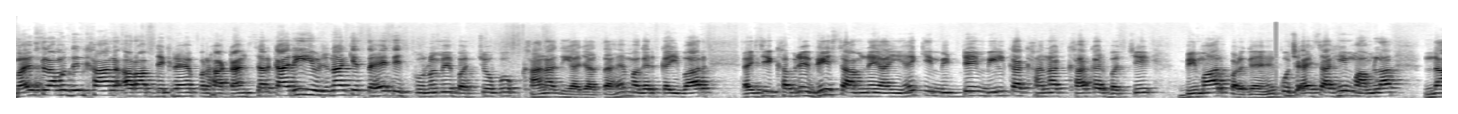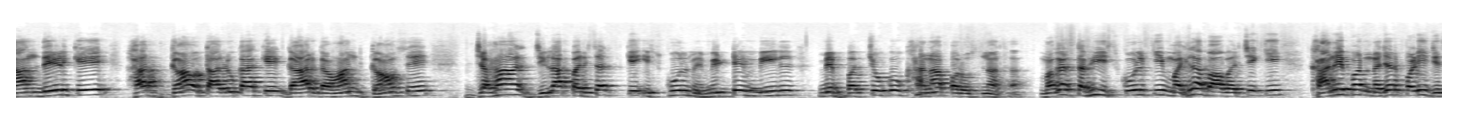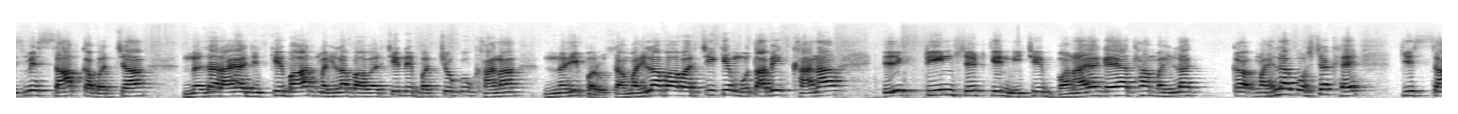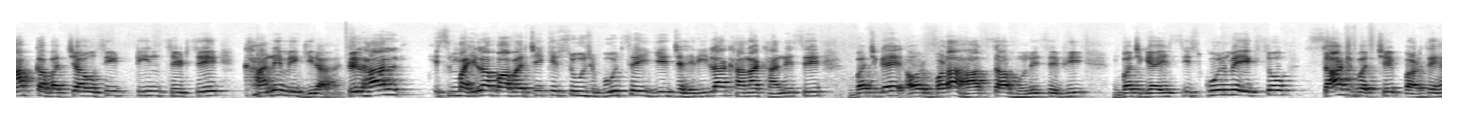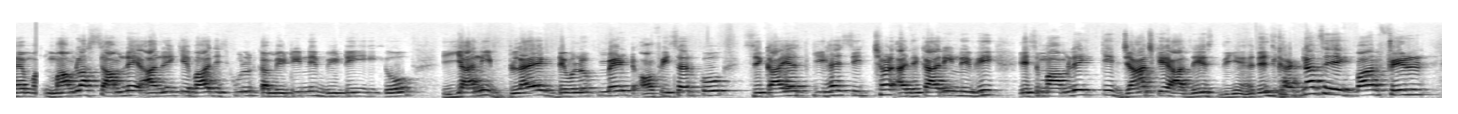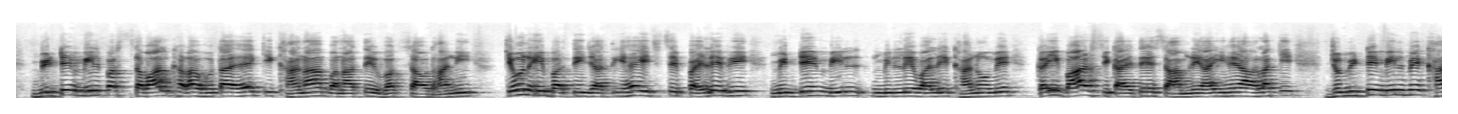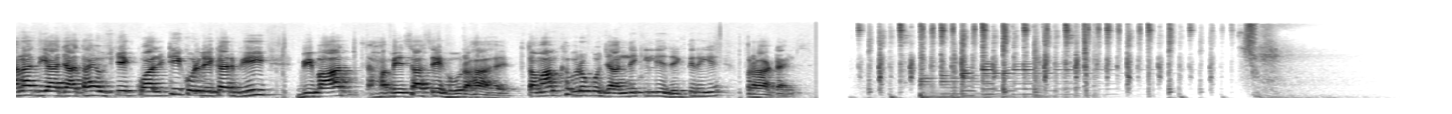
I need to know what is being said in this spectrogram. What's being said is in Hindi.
मैं इस्लामुद्दीन खान और आप देख रहे हैं प्रहार टाइम्स। सरकारी योजना के तहत स्कूलों में बच्चों को खाना दिया जाता है, मगर कई बार ऐसी खबरें भी सामने आई हैं कि मिड डे मील का खाना खाकर बच्चे बीमार पड़ गए हैं। कुछ ऐसा ही मामला नांदेड़ के हद गाँव तालुका के गार गवान गाँव से, जहाँ जिला परिषद के स्कूल में मिड डे मील में बच्चों को खाना परोसना था। मगर तभी स्कूल की महिला बावर्ची की खाने पर नज़र पड़ी, जिसमें सांप का बच्चा नज़र आया, जिसके बाद महिला बावर्ची ने बच्चों को खाना नहीं परोसा। महिला बावर्ची के मुताबिक खाना एक टीन सेट के नीचे बनाया गया था। महिला का, महिला को शक है कि सांप का बच्चा उसी टीन सेट से खाने में गिरा है। फ़िलहाल इस महिला बावर्ची की सूझबूझ से ये जहरीला खाना खाने से बच गए और बड़ा हादसा होने से भी बच गया। इस स्कूल में 160 बच्चे पढ़ते हैं। मामला सामने आने के बाद स्कूल कमेटी ने बीडीओ यानी ब्लैक डेवलपमेंट ऑफिसर को शिकायत की है। शिक्षण अधिकारी ने भी इस मामले की जाँच के आदेश दिए हैं। इस घटना से एक बार फिर मिड डे मील पर सवाल खड़ा होता है कि खाना बनाते वक्त सावधानी क्यों नहीं बरती जाती है? इससे पहले भी मिड डे मील मिलने वाले खानों में कई बार शिकायतें सामने आई हैं। हालाँकि जो मिड डे मील में खाना दिया जाता है, उसकी क्वालिटी को लेकर भी विवाद हमेशा से हो रहा है। तमाम खबरों को जानने के लिए देखते रहिए प्रहार टाइम्स।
